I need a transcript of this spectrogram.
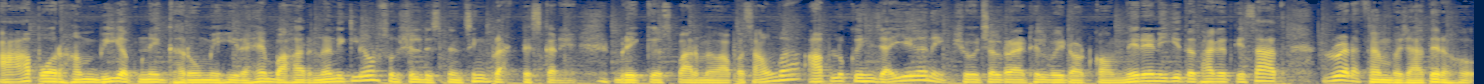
आप और हम भी अपने घरों में ही रहें, बाहर न निकले और सोशल डिस्टेंसिंग प्रैक्टिस करें। ब्रेक के उस पार में वापस आऊँगा, आप लोग कहीं जाइएगा नहीं। शो चल रहा है ठिलवई डॉट कॉम मेरे निकी तथागत के साथ रेड एफ़ बजाते रहो।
